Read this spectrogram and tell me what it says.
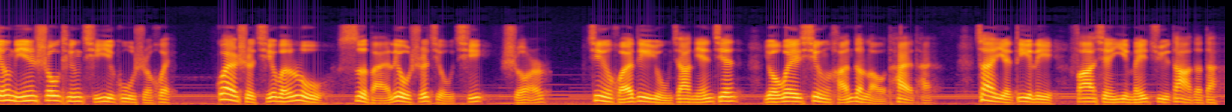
迎您收听《奇异故事会·怪事奇闻录》四百六十九期。蛇儿。晋怀帝永嘉年间，有位姓韩的老太太，在野地里发现一枚巨大的蛋，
